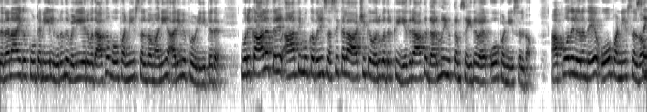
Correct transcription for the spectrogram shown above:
ஜனநாயக கூட்டணியில் இருந்து வெளியேறுவதாக ஓ பன்னீர்செல்வம் அணி அறிவிப்பு வெளியிட்டது. ஒரு காலத்தில் அதிமுகவில் சசிகலா ஆட்சிக்கு வருவதற்கு எதிராக தர்மயுத்தம் செய்தவர் ஓ பன்னீர்செல்வம். அப்போதிலிருந்தே ஓ பன்னீர்செல்வம்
